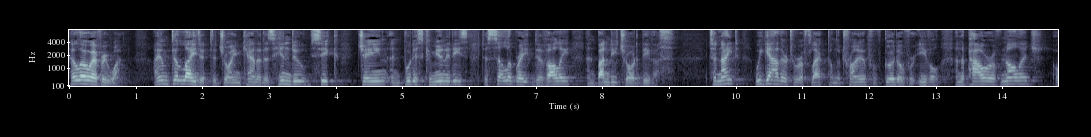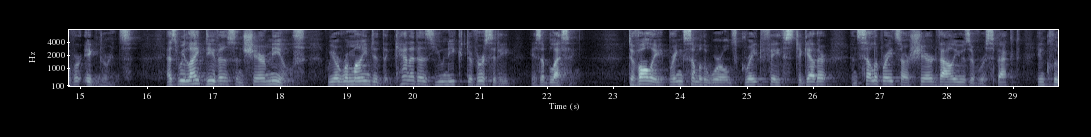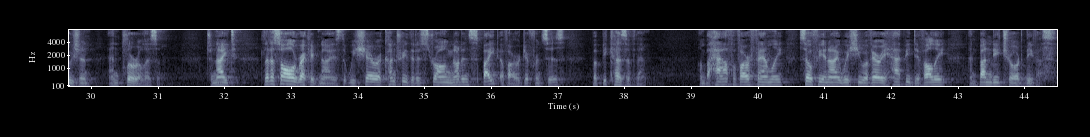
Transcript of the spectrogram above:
Hello, everyone. I am delighted to join Canada's Hindu, Sikh, Jain, and Buddhist communities to celebrate Diwali and Bandi Chor Divas. Tonight, we gather to reflect on the triumph of good over evil and the power of knowledge over ignorance. As we light divas and share meals, we are reminded that Canada's unique diversity is a blessing. Diwali brings some of the world's great faiths together and celebrates our shared values of respect, inclusion, and pluralism. Tonight, let us all recognize that we share a country that is strong not in spite of our differences, but because of them. On behalf of our family, Sophie and I wish you a very happy Diwali and Bandi Chor Divas.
